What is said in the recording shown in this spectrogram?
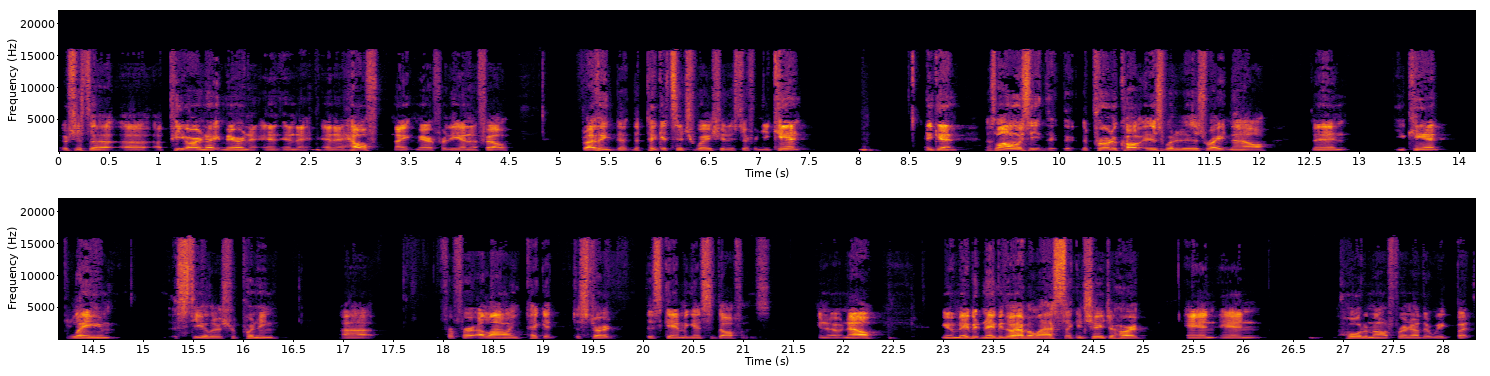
it was just a a, a PR nightmare and a, and a, and a health nightmare for the NFL. But I think that the Pickett situation is different. You can't again as long as he, the, the protocol is what it is right now, then you can't blame the Steelers for putting uh, for for allowing Pickett to start this game against the Dolphins. You know, now, you know, maybe maybe they'll have a last second change of heart and and hold him out for another week. But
